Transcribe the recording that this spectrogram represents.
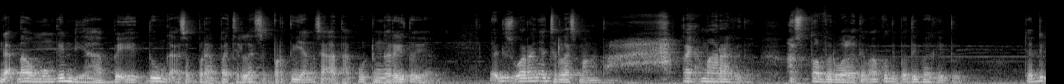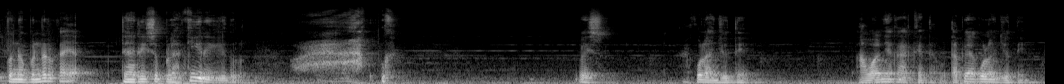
nggak tahu mungkin di HP itu nggak seberapa jelas seperti yang saat aku denger itu ya. Jadi suaranya jelas banget. Ah, kayak marah gitu. Astagfirullahaladzim aku tiba-tiba gitu. Jadi bener-bener kayak dari sebelah kiri gitu loh. Wes aku lanjutin. Awalnya kaget aku tapi aku lanjutin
